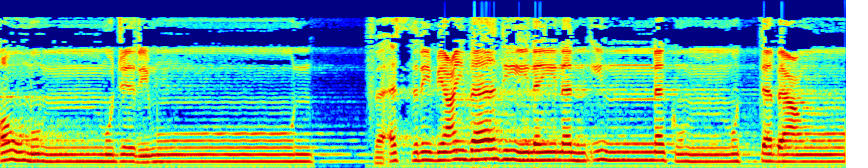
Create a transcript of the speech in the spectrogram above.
قَوْمٌ مُّجْرِمُونَ فَأَسْرِ بِعِبَادِي لَيْلًا إِنَّكُم مُّتَّبَعُونَ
